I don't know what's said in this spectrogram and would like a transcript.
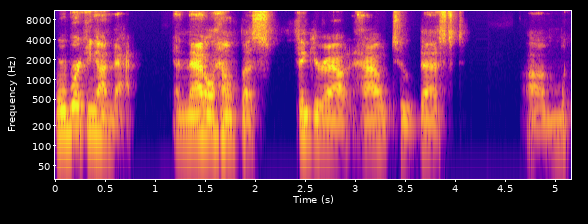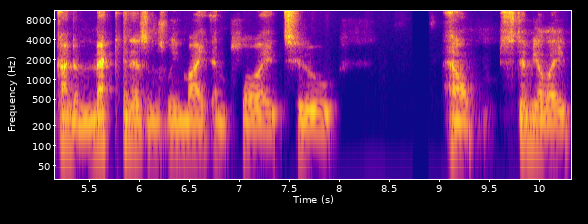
we're working on that. And that'll help us figure out how to best, um, what kind of mechanisms we might employ to help stimulate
